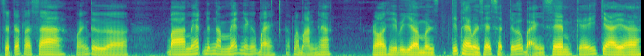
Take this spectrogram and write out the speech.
Xịt rất là xa, khoảng từ ờ, 3 mét đến 5 mét nha các bạn rất là mạnh ha. Rồi thì bây giờ mình tiếp theo mình sẽ xịt cho các bạn xem cái chai uh,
